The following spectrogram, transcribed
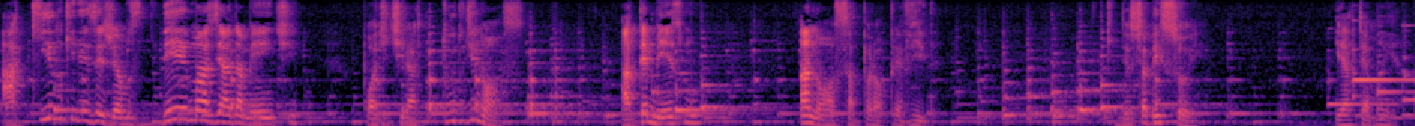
aquilo que desejamos demasiadamente pode tirar tudo de nós, até mesmo a nossa própria vida. Que Deus te abençoe e até amanhã.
